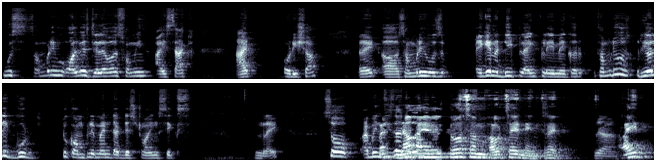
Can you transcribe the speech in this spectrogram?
who's somebody who always delivers for me, Isaac at Odisha, right? Uh, somebody who's again a deep lying playmaker, somebody who's really good to complement that destroying six, right? So I mean, But these are now I will throw some outside names, right? yeah. I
